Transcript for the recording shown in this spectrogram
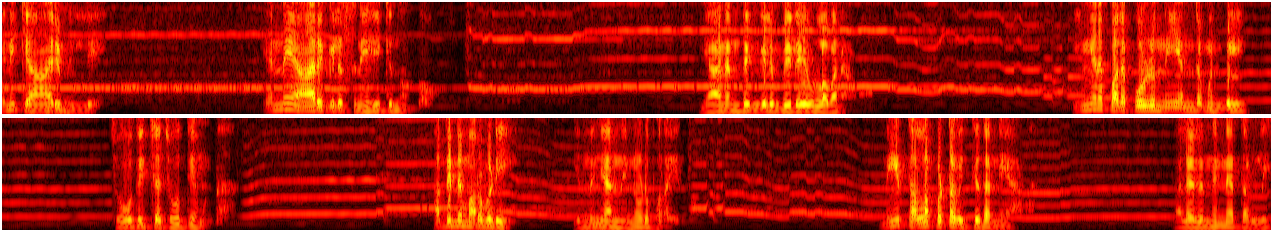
എനിക്കാരുമില്ലേ? എന്നെ ആരെങ്കിലും സ്നേഹിക്കുന്നുണ്ടോ? ഞാൻ എന്തെങ്കിലും വിലയുള്ളവനാണ്. ഇങ്ങനെ പലപ്പോഴും നീ എന്റെ മുൻപിൽ ചോദിച്ച ചോദ്യമുണ്ട്. അതിന്റെ മറുപടി ഇന്ന് ഞാൻ നിന്നോട് പറയുന്നു. നീ തള്ളപ്പെട്ട വ്യക്തി തന്നെയാണ്. പലരും നിന്നെ തള്ളി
